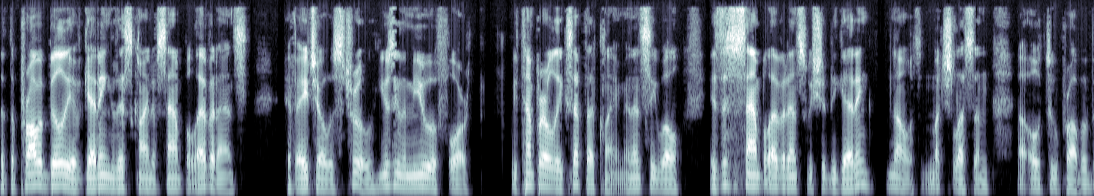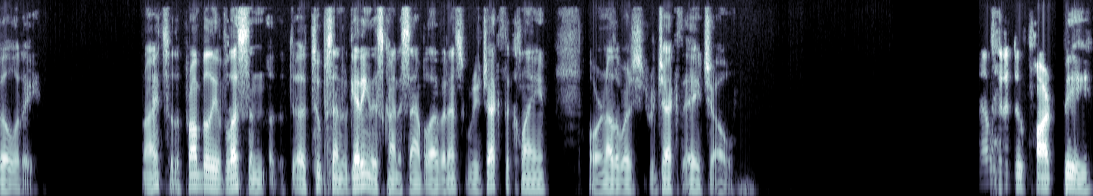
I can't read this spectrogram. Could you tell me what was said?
that the probability of getting this kind of sample evidence, if HO is true, using the mu of 4, we temporarily accept that claim and then see, well, is this a sample evidence we should be getting? No, it's much less than uh, O2 probability. Right? So the probability of less than 2% uh, of getting this kind of sample evidence, reject the claim, or in other words, reject HO. Now we're going to do part B.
